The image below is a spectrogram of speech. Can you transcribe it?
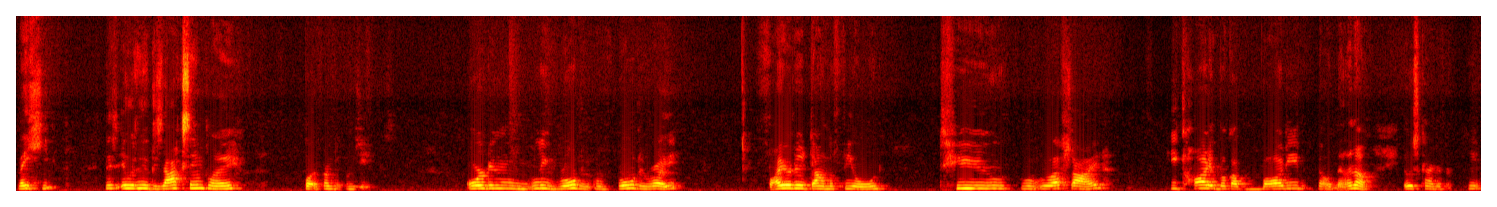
They he, this it was the exact same play, but from different teams. Oregon really rolled rolled right fired it down the field to the left side. He caught it but got bodied. No, no, no. It was kind of different. He,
